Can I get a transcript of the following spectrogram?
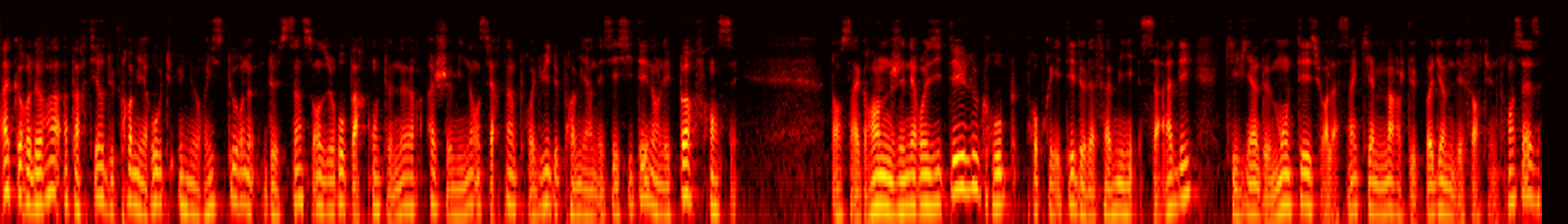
accordera à partir du 1er août une ristourne de 500 euros par conteneur acheminant certains produits de première nécessité dans les ports français. Dans sa grande générosité, le groupe, propriété de la famille Saadé, qui vient de monter sur la cinquième marche du podium des fortunes françaises,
